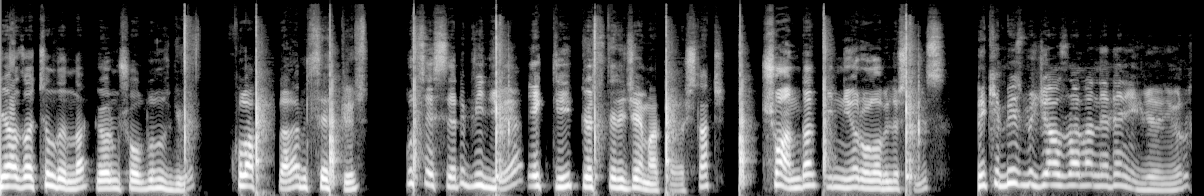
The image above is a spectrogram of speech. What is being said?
Cihaz açıldığında görmüş olduğunuz gibi kulaklıklara bir ses gelir. Bu sesleri videoya ekleyip göstereceğim arkadaşlar. Şu anda dinliyor olabilirsiniz. Peki biz bu cihazlarla neden ilgileniyoruz?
